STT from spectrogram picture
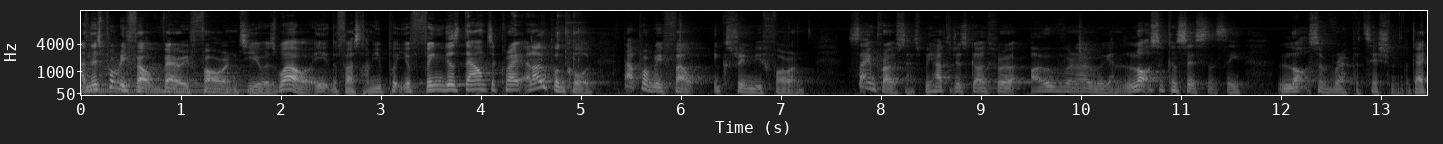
And this probably felt very foreign to you as well. The first time you put your fingers down to create an open chord, that probably felt extremely foreign. Same process. We have to just go through it over and over again. Lots of consistency, lots of repetition, okay?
